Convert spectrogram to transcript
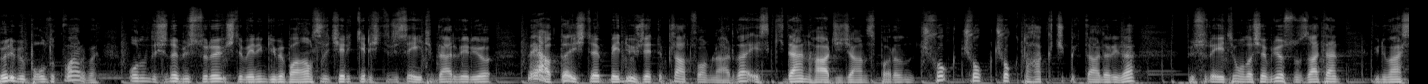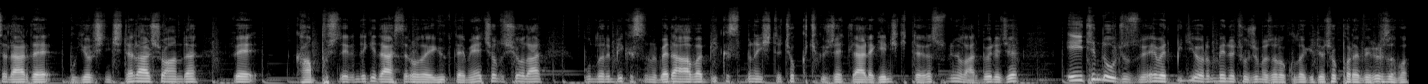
Böyle bir bolluk var mı? Onun dışında bir sürü işte benim gibi bağımsız içerik geliştiricisi eğitimler veriyor. Veyahut da işte belli ücretli platformlarda eskiden harcayacağınız paranın çok çok çok daha küçük miktarlarıyla bir sürü eğitime ulaşabiliyorsunuz. Zaten üniversitelerde bu yarışın içindeler şu anda ve kampüslerindeki dersleri oraya yüklemeye çalışıyorlar. Bunların bir kısmını bedava, bir kısmını işte çok küçük ücretlerle geniş kitlelere sunuyorlar. Böylece eğitim de ucuzluyor. Evet biliyorum benim de çocuğum özel okula gidiyor çok para veririz ama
